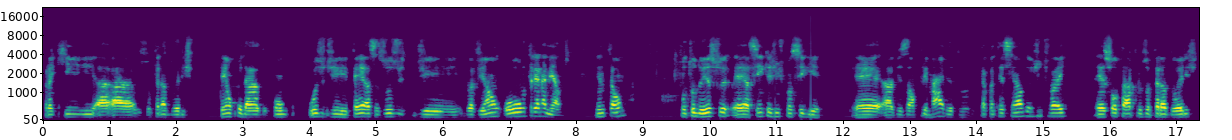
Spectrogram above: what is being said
para que a, a, os operadores tenham cuidado com uso de peças, uso de, do avião ou treinamento. Então, com tudo isso, é assim que a gente conseguir é, a visão primária do, do que está acontecendo, a gente vai é, soltar para os operadores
